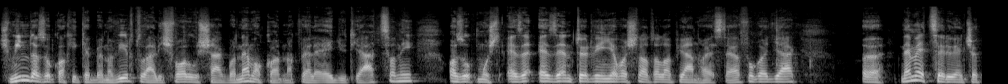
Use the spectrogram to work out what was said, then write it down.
és mindazok, akik ebben a virtuális valóságban nem akarnak vele együtt játszani, azok most ezen törvényjavaslat alapján, ha ezt elfogadják, nem egyszerűen csak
